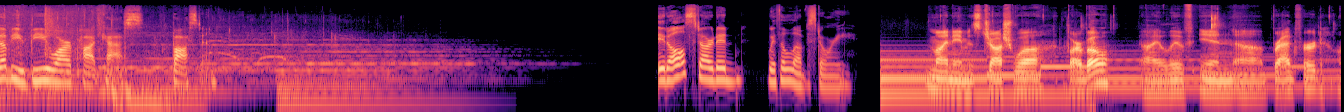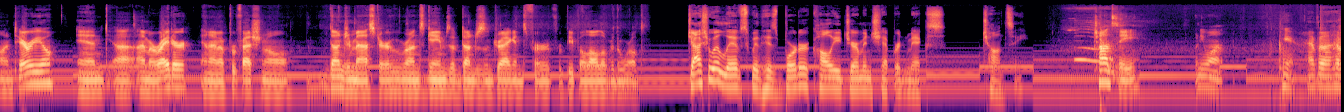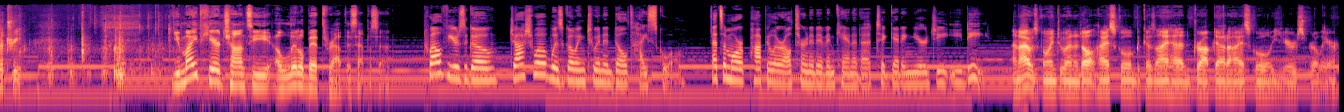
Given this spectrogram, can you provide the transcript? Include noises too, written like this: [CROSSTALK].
WBUR Podcasts, Boston. It all started with a love story. My name is Joshua Barbeau. I live in uh, Bradford, Ontario, and uh, I'm a writer and I'm a professional dungeon master who runs games of Dungeons and Dragons for, for people all over the world. Joshua lives with his border collie German Shepherd mix, Chauncey. Chauncey, what do you want? Here, have a have a treat. You might hear Chauncey a little bit throughout this episode. 12 years ago, Joshua was going to an adult high school. That's a more popular alternative in Canada to getting your GED. And I was going to an adult high school because I had dropped out of high school years earlier.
